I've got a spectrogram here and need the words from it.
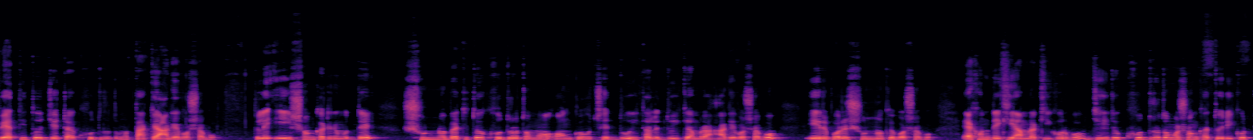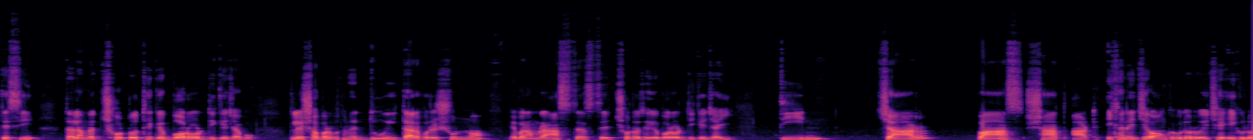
ব্যতীত যেটা ক্ষুদ্রতম, তাকে আগে বসাবো। তাহলে এই সংখ্যাটির মধ্যে শূন্য ব্যতীত ক্ষুদ্রতম অঙ্ক হচ্ছে দুই, তাহলে দুইকে আমরা আগে বসাবো, এরপরে শূন্যকে বসাবো। এখন দেখি আমরা কি করব? যেহেতু ক্ষুদ্রতম সংখ্যা তৈরি করতেছি, তাহলে আমরা ছোট থেকে বড়র দিকে যাব। তাহলে সবার প্রথমে দুই, তারপরে শূন্য, এবার আমরা আস্তে আস্তে ছোট থেকে বড়র দিকে যাই। তিন, চার পাঁচ, সাত, আট। এখানে যে অঙ্কগুলো রয়েছে, এগুলো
